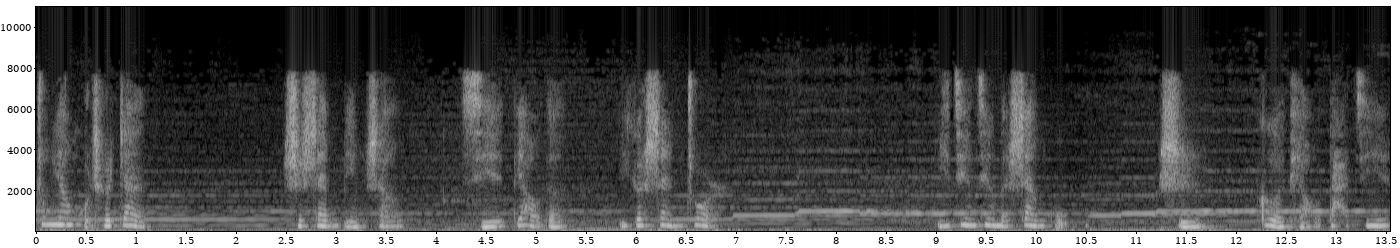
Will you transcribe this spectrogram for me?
中央火车站是扇柄上斜吊的一个扇坠儿，一静静的扇骨是各条大街。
